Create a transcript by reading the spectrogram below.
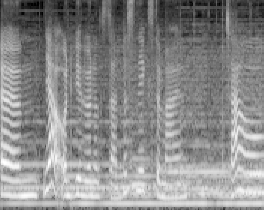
ähm, ja, und wir hören uns dann das nächste Mal. Chao.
